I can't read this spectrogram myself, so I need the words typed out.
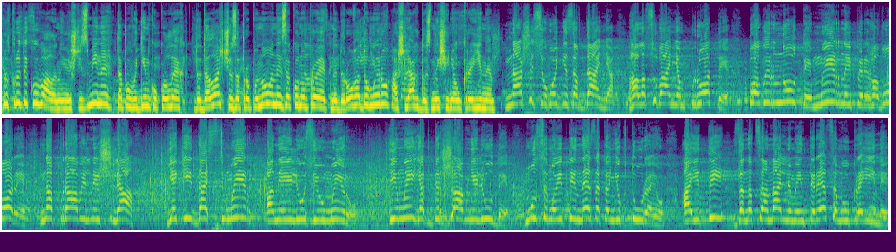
Розкритикувала нинішні зміни та поведінку колег. Додала, що запропонований законопроект не дорога до миру, а шлях до знищення України. Наше сьогодні завдання голосуванням проти повернути мирні переговори на правильний шлях, який дасть мир, а не ілюзію миру. І ми, як державні люди, мусимо йти не за кон'юнктурою, а йти за національними інтересами України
